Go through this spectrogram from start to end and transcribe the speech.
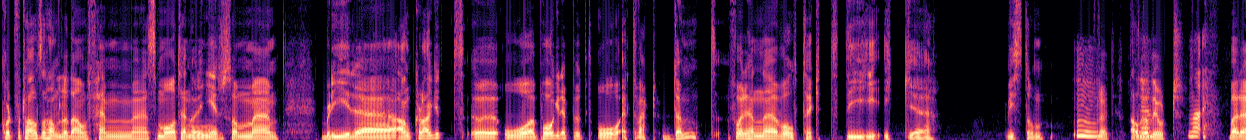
Kort fortalt så handler det da om fem uh, små tenåringer som eh, blir eh, anklaget eh, og pågrepet og etter hvert dømt for en eh, voldtekt de ikke visste om. Mm. Aldri Ja. hadde gjort. Nei. Bare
